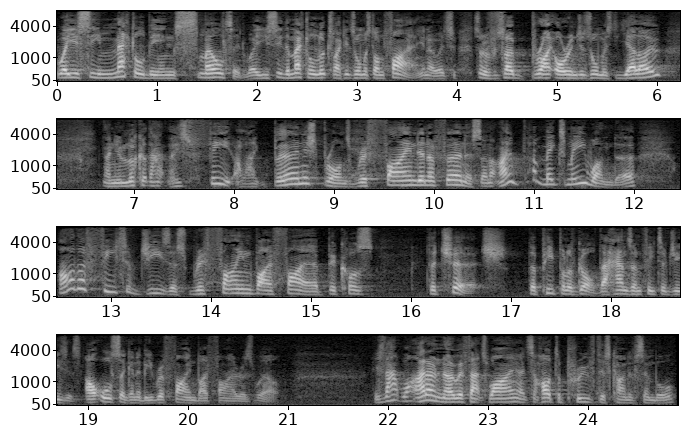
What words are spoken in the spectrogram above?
where you see metal being smelted, where you see the metal looks like it's almost on fire. You know, it's sort of so bright orange, it's almost yellow. And you look at that, his feet are like burnished bronze, refined in a furnace. And I, that makes me wonder are the feet of Jesus refined by fire because the church, the people of God, the hands and feet of Jesus, are also going to be refined by fire as well? Is that why? I don't know if that's why. It's hard to prove this kind of symbol.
